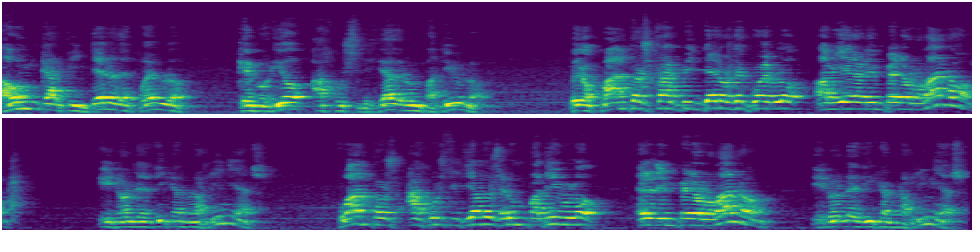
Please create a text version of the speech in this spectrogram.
a un carpintero de pueblo que murió ajusticiado en un patíbulo. Pero ¿cuántos carpinteros de pueblo había en el imperio romano? Y no le dedican unas líneas. ¿Cuántos ajusticiados en un patíbulo en el imperio romano? Y no le dedican unas líneas.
